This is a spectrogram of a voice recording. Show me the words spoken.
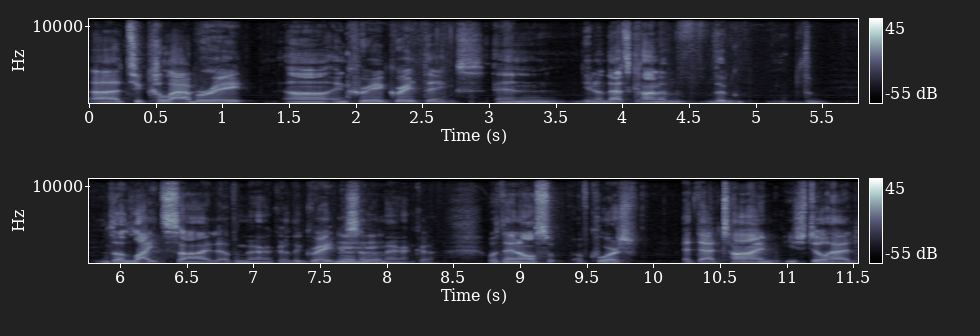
uh, to collaborate uh, and create great things. And you know that's kind of the the, the light side of America, the greatness of America. But then also, of course, at that time, you still had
